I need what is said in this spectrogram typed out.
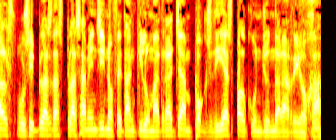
els possibles desplaçaments i no fer tant quilometratge en pocs dies pel conjunt de la Rioja.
